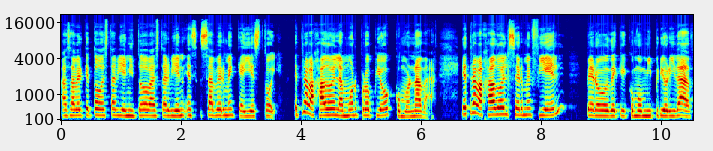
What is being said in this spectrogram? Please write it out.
a saber que todo está bien y todo va a estar bien es saberme que ahí estoy. He trabajado el amor propio como nada. He trabajado el serme fiel, pero de que como mi prioridad.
